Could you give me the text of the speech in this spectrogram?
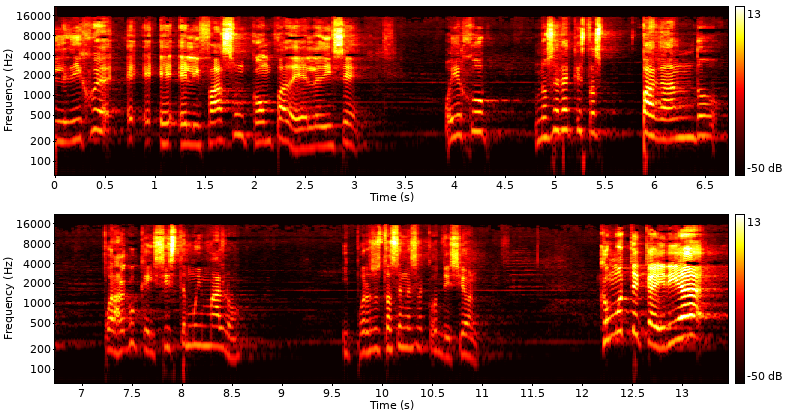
le dijo eh, eh, eh, Elifaz, un compa de él, le dice, oye Job, ¿no será que estás pagando por algo que hiciste muy malo? Y por eso estás en esa condición. ¿Cómo te caería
